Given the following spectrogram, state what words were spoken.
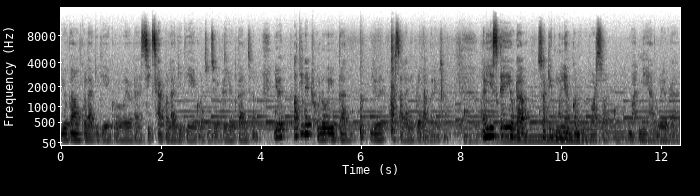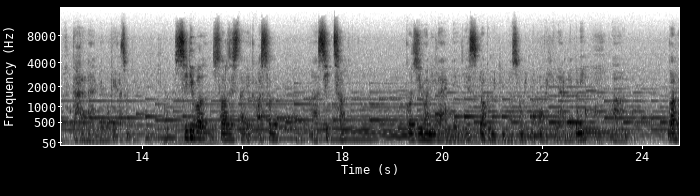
यो गाउँको लागि दिएको एउटा शिक्षाको लागि दिएको जुन चाहिँ एउटा योगदान छ यो अति नै ठुलो योगदान यो पाठशालाले प्रदान गरेको छ। अनि यसकै एउटा सठिक मूल्याङ्कन हुनुपर्छ भन्ने हाम्रो एउटा धारणा हामीले बोकेका छौँ। सिडिबल सर जस्ता एक असल शिक्षकको जीवनीलाई हामीले यस डकुमेन्ट्रीमा समेट्न पाउँदाखेरि हामीलाई पनि गर्व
